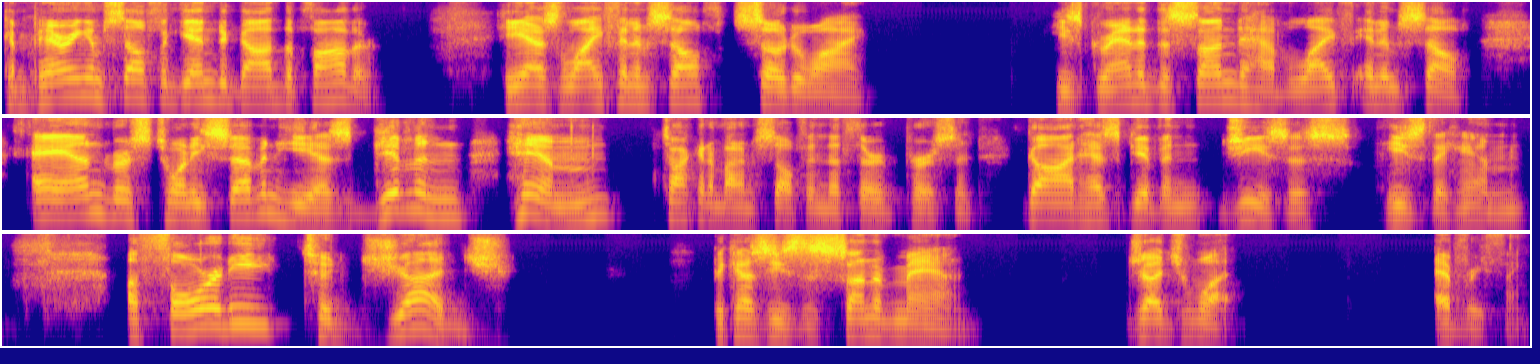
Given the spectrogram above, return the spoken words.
comparing himself again to God the Father. He has life in himself. So do I. He's granted the Son to have life in himself. And verse 27, he has given him talking about himself in the third person. God has given Jesus, he's the him, authority to judge because he's the Son of Man. Judge what? Everything.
